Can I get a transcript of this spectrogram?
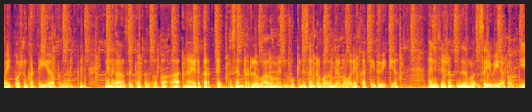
വൈറ്റ് പോർഷൻ കട്ട് ചെയ്യുക. അപ്പോൾ നിങ്ങൾക്ക് ഇങ്ങനെ കാണാൻ സാധിക്കും. അപ്പോൾ അപ്പോൾ ആ നായയുടെ കറക്റ്റ് സെന്ററിൽ ഭാഗം വരുന്ന ബുക്കിന്റെ സെന്റർ ഭാഗം വരുന്ന പോലെ കട്ട് ചെയ്ത് വയ്ക്കുക അതിനുശേഷം ഇത് നിങ്ങൾ സേവ് ചെയ്യുക കേട്ടോ ഈ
